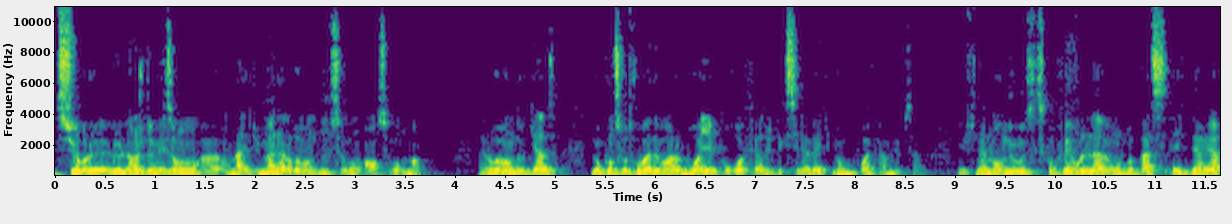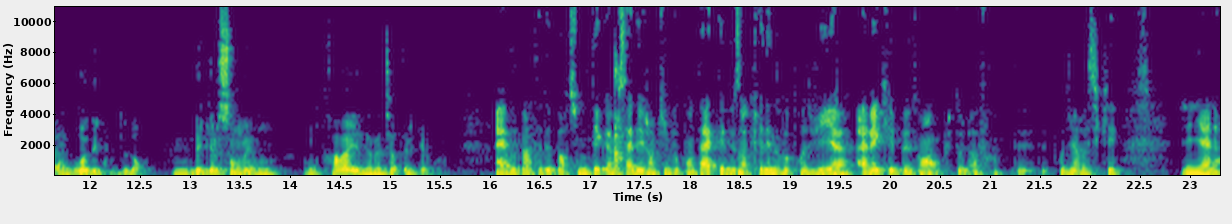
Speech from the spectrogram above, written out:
sur le, linge de maison, euh, on a du mal à le revendre de en seconde main, à le revendre d'occasion. Donc on se retrouve à devoir le broyer pour refaire du textile avec, mais on pourrait faire mieux que ça. Et finalement, nous, c'est ce qu'on fait, on le lave, on le repasse, et derrière, on redécoupe dedans mm. des caleçons, mais on, on, travaille la matière telle qu'elle vous partez d'opportunités comme ça, des gens qui vous contactent et vous en créez des nouveaux produits euh, avec les besoins, ou plutôt l'offre de, produits recyclés. Génial.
